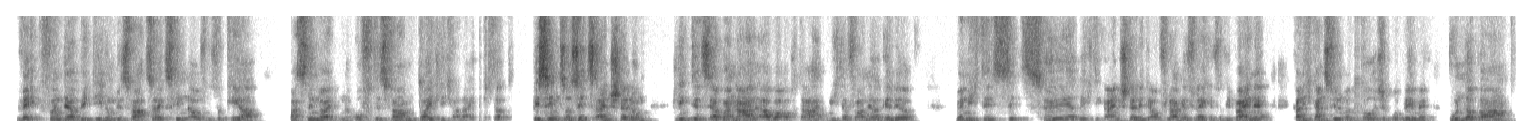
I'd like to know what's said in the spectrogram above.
weg von der Bedienung des Fahrzeugs hin auf den Verkehr, was den Leuten oft das Fahren deutlich erleichtert. Bis hin zur Sitzeinstellung. Klingt jetzt sehr banal, aber auch da hat mich der Fahrlehrer gelehrt, wenn ich die Sitzhöhe richtig einstelle, die Auflagefläche für die Beine, kann ich ganz viele motorische Probleme wunderbar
